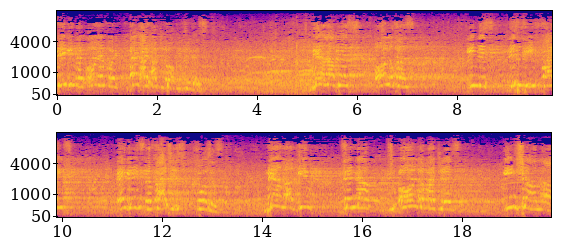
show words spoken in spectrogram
taking my own effort, but I have to talk with you guys. May Allah bless all of us in this decisive fight against the fascist forces. May Allah give Jannah to all the martyrs Inshallah,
